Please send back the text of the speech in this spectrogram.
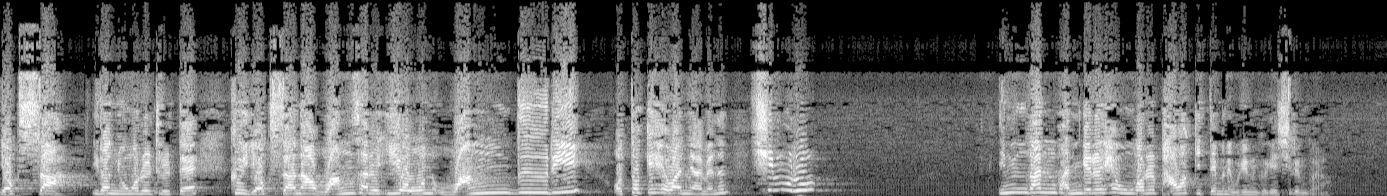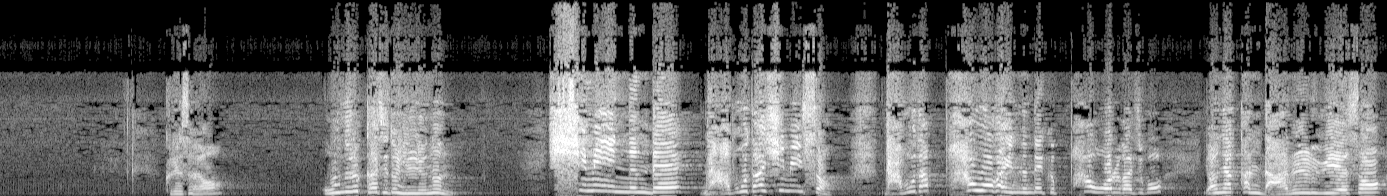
역사 이런 용어를 들을 때그 역사나 왕사를 이어온 왕들이 어떻게 해왔냐면은 힘으로 인간 관계를 해온 거를 봐왔기 때문에 우리는 그게 싫은 거예요. 그래서요, 오늘까지도 인류는 힘이 있는데 나보다 힘이 있어. 나보다 파워가 있는데 그 파워를 가지고 연약한 나를 위해서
